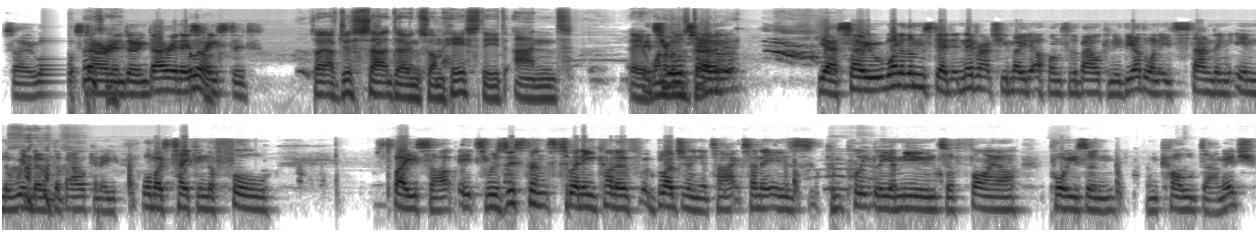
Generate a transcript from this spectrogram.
So what's Okay. Darian doing? Darian is Hello. hasted. So I've just sat down, so I'm hasted, and uh, It's one of your them's dead. Yeah, so one of them's dead. It never actually made it up onto the balcony. The other one is standing in the window of the balcony, almost taking the full space up. It's resistant to any kind of bludgeoning attacks, and it is completely immune to fire, poison, and cold damage.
